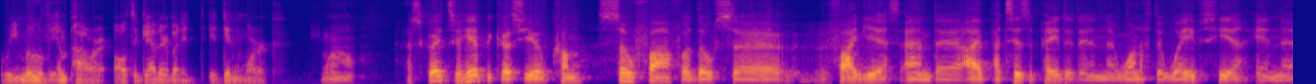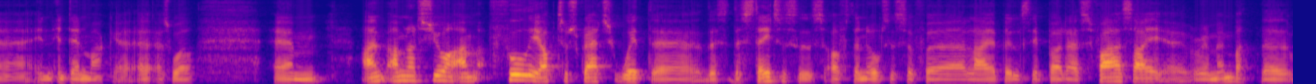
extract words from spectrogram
remove InPower altogether, but it, it didn't work. Wow. That's great to hear because you've come so far for those uh, five years, and uh, I participated in uh, one of the waves here in uh, in, in Denmark uh, as well. Um, I'm I'm not sure I'm fully up to scratch with uh, the the statuses of the notice of uh, liability, but as far as I uh, remember, the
